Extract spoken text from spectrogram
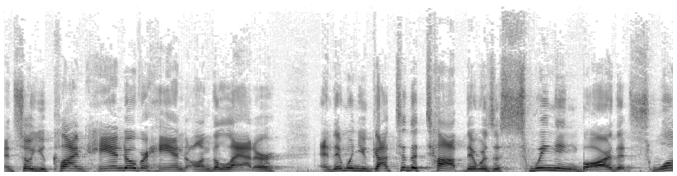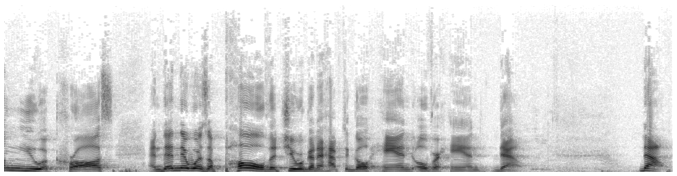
And so you climbed hand over hand on the ladder. And then when you got to the top, there was a swinging bar that swung you across. And then there was a pole that you were going to have to go hand over hand down. Now,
